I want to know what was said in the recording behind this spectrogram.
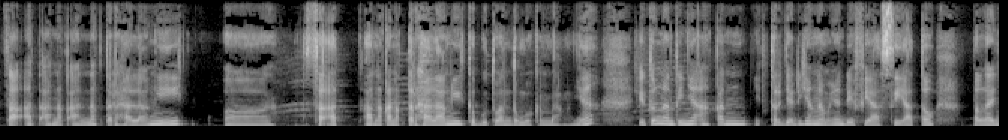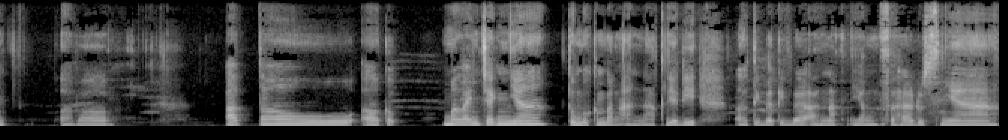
saat anak-anak terhalangi uh, saat anak-anak terhalangi kebutuhan tumbuh kembangnya itu nantinya akan terjadi yang namanya deviasi atau pelen uh, atau uh, ke, melencengnya tumbuh kembang anak. Jadi uh, tiba-tiba anak yang seharusnya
